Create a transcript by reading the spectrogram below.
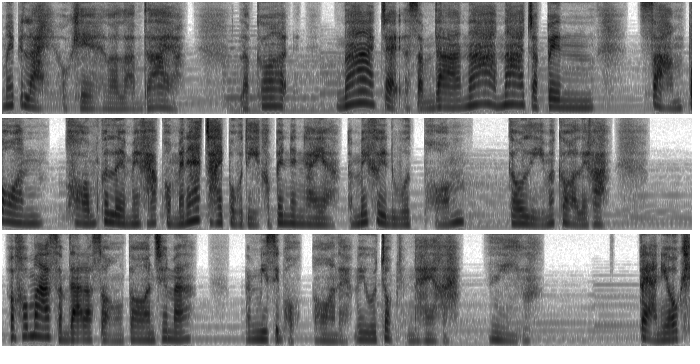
ไม่เป็นไร โอเค เรารับได้อะแล้วก็น่าจะสัปดาห์หน้าน่าจะเป็นสามปอนด์ พร้อมกันเลยไหมคะ ผมไม่แน่ใจปกติเขาเป็นยังไงอะไม่เคยดูพร้อมเกาหลีมาก่อนเลยค่ะเพราะเขามาสัปดาห์ละสองตอนใช่ไหมมันมีสิบหกตอนแต่ไม่รู้จบถึงไหนค่ะนี่แต่อันนี้โอเค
